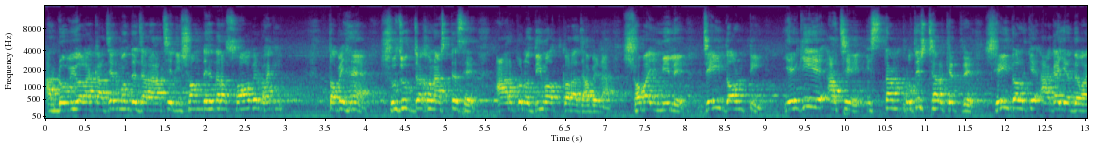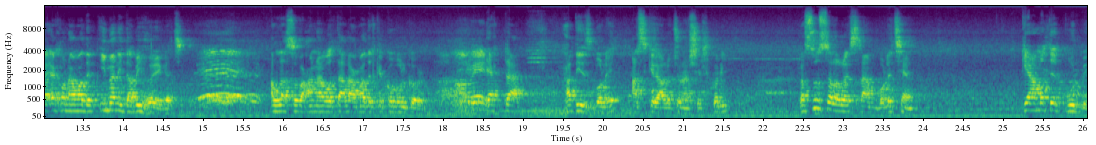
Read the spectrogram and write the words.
আর নবীওয়ালা কাজের মধ্যে যারা আছে, নিঃসন্দেহে তারা সবের ভাগী। তবে হ্যাঁ সুযোগ যখন আসতেছে আর কোনো দ্বিমত করা যাবে না। সবাই মিলে যেই দলটি এগিয়ে আছে ইসলাম প্রতিষ্ঠার ক্ষেত্রে সেই দলকে আগাইয়ে দেওয়া এখন আমাদের ইমানি দাবি হয়ে গেছে। আল্লাহ সুবহানাহু ওয়া তাআলা আমাদেরকে কবুল করুন। একটা হাদিস বলে আজকের আলোচনা শেষ করি। রাসূল সাল্লাল্লাহু ইসলাম বলেছেন কেয়ামতের পূর্বে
